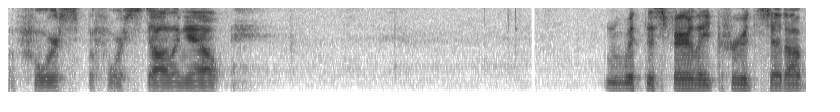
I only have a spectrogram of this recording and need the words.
of force before stalling out. With this fairly crude setup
